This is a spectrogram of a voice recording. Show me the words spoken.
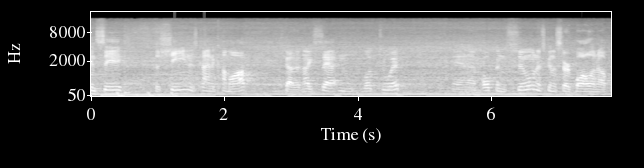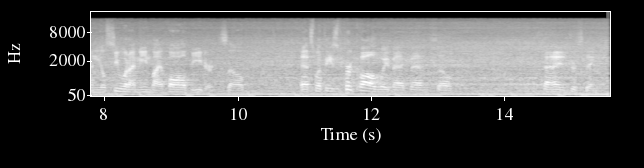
Can see, the sheen has kind of come off. It's got a nice satin look to it. And I'm hoping soon it's gonna start balling up and you'll see what I mean by a ball beater. So that's what these were called way back then. So kind of interesting.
